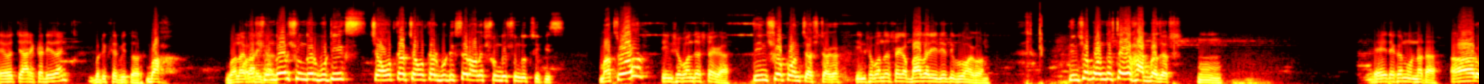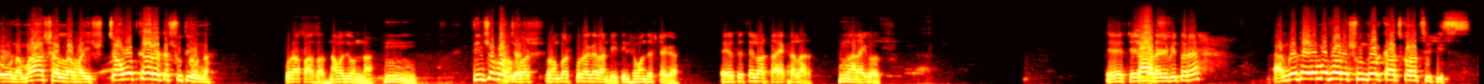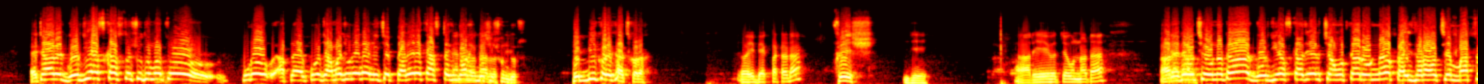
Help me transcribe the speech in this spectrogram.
এই হচ্ছে আরেকটা ডিজাইন বুটিক্সের ভিতর। বাহ। গলায় বাড়ি সুন্দর সুন্দর বুটিক্স চমৎকার চমৎকার বুটিক্সের অনেক সুন্দর সুন্দর থ্রি পিস মাত্র? তিনশো পঞ্চাশ টাকা। তিনশো পঞ্চাশ টাকা। তিনশো পঞ্চাশ টাকা বাজারে দিয়ে দিব এখন। তিনশো পঞ্চাশ টাকার হাট বাজার। হুম। এই দেখেন অন্যটা আর ওনা মাশাল্লাহ ভাই চমৎকার একটা সুতি ওনা পুরা পাঁচ হাত নামাজে অন্য হুম। তিনশো পঞ্চাশ। রংকস পুরা গ্যারান্টি তিনশো পঞ্চাশ টাকা। এই হচ্ছে সেলোয়ারটা এক কালার। আড়াই গজ। এই হচ্ছে। ভিতরে। এমব্রয়ডারির মধ্যে অনেক সুন্দর কাজ করা থ্রি পিস এটার গর্জিয়াস কাজ তো শুধুমাত্র পুরো আপনার পুরো জামা জুড়ে না নিচে প্যানেলের কাজটা কিন্তু অনেক বেশি সুন্দর। হেভি করে কাজ করা। ওই ব্যাক পাট্টাটা ফ্রেশ জি। আর এই হচ্ছে অন্যটা আর এটা হচ্ছে ওনাটা গর্জিয়াস কাজের চমৎকার ওড়না। প্রাইস ধরা হচ্ছে মাত্র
